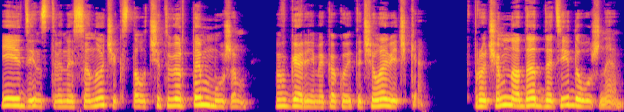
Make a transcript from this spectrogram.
и единственный сыночек стал четвертым мужем в гареме какой-то человечки. Впрочем, надо отдать ей должное.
